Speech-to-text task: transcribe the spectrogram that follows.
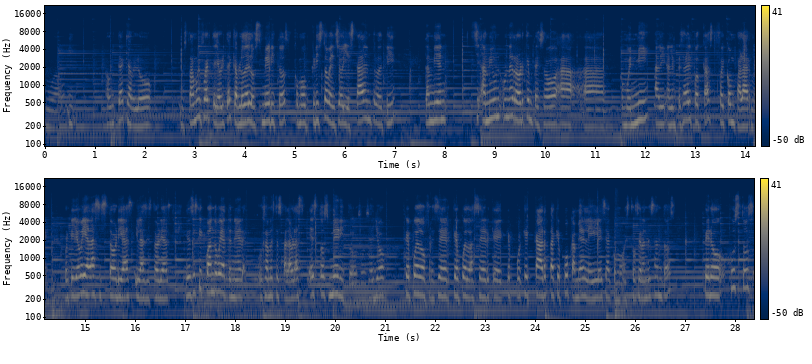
Wow. Y ahorita que habló está muy fuerte. Y ahorita que habló de los méritos, como Cristo venció y está dentro de ti, también a mí un, error que empezó a, como en mí al, empezar el podcast fue compararme, porque yo veía las historias y las historias y decía, es que ¿cuándo voy a tener, usando estas palabras, estos méritos? O sea, yo, ¿qué puedo ofrecer? ¿Qué puedo hacer? ¿Qué, qué, qué carta? ¿Qué puedo cambiar en la iglesia como estos grandes santos? Pero justos,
